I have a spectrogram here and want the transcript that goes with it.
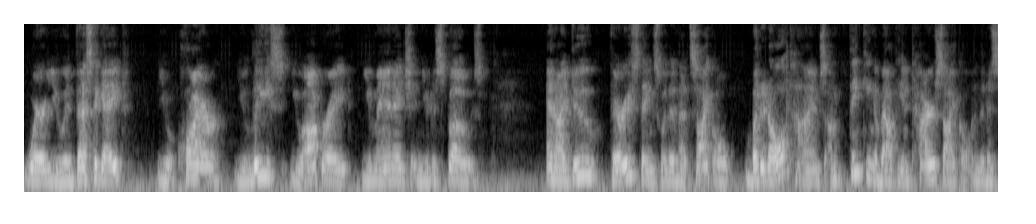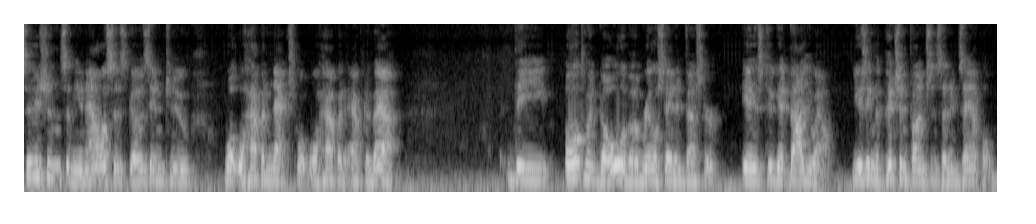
where you investigate, you acquire, you lease, you operate, you manage, and you dispose. And I do various things within that cycle, but at all times I'm thinking about the entire cycle, and the decisions and the analysis goes into what will happen next, what will happen after that. The ultimate goal of a real estate investor is to get value out using the pension funds as an example,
